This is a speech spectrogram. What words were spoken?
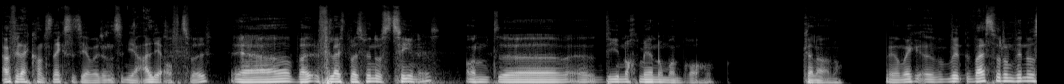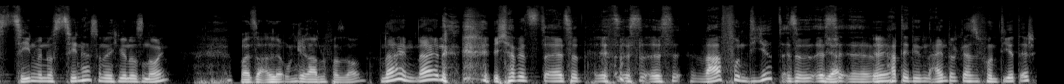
aber vielleicht kommt es nächstes Jahr, weil dann sind ja alle auf 12. Ja, weil vielleicht weil es Windows 10 ist und äh, die noch mehr Nummern brauchen. Keine Ahnung. Ja, Mac- äh, weißt du, warum Windows 10 Windows 10 heißt und nicht Windows 9? Weil sie alle ungeraden versauen. Nein, nein. Ich habe jetzt, also es, es, es war fundiert, also es Ja, äh, ja, hatte den Eindruck, dass es fundiert ist.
